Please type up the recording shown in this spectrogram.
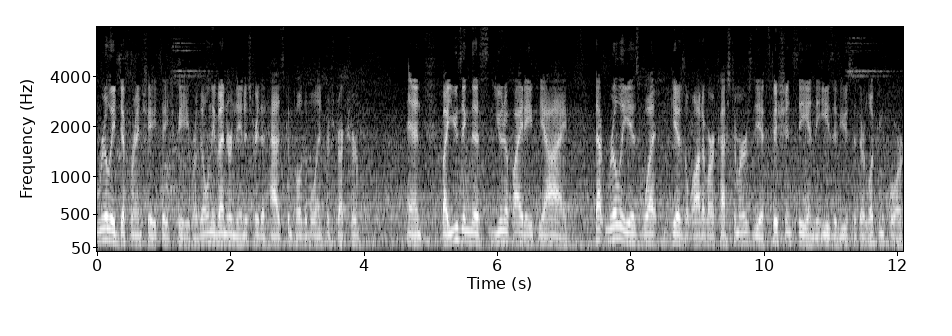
really differentiates HP. We're the only vendor in the industry that has composable infrastructure. And by using this unified API, that really is what gives a lot of our customers the efficiency and the ease of use that they're looking for,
